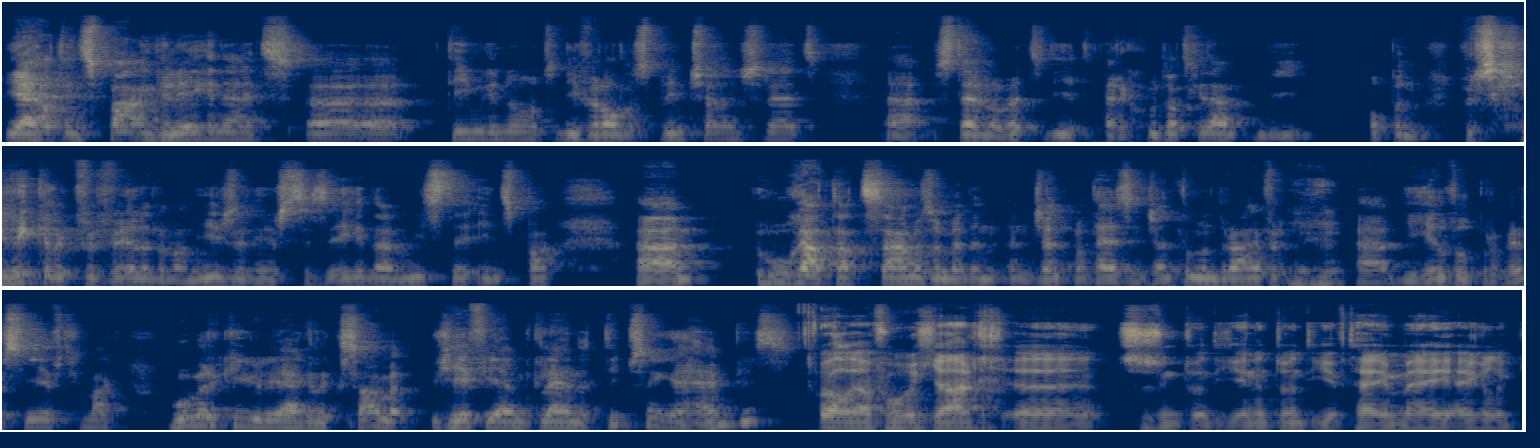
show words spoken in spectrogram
jij had in Spa een gelegenheidsteamgenoot uh, die vooral de Sprint Challenge rijdt. Uh, Stijn Lowet, die het erg goed had gedaan, die op een verschrikkelijk vervelende manier zijn eerste zegen daar miste in Spa. Um, hoe gaat dat samen zo met een, een gent, want hij is een gentleman driver mm -hmm. uh, die heel veel progressie heeft gemaakt. Hoe werken jullie eigenlijk samen? Geef jij hem kleine tips en geheimpjes? Wel ja, vorig jaar, seizoen 2021, heeft hij mij eigenlijk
